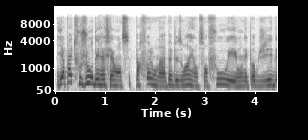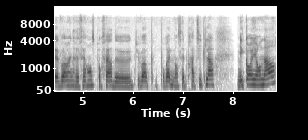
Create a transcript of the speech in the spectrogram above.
Il n'y a pas toujours des références. Parfois, on n'en a pas besoin et on s'en fout et on n'est pas obligé d'avoir une référence pour faire tu vois, pour être dans cette pratique-là. Mais quand il y en a,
